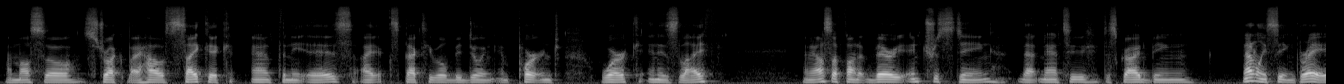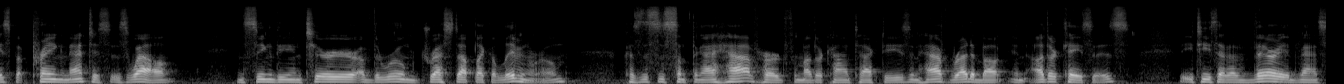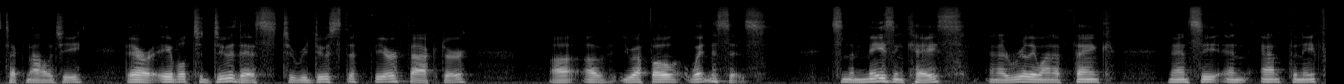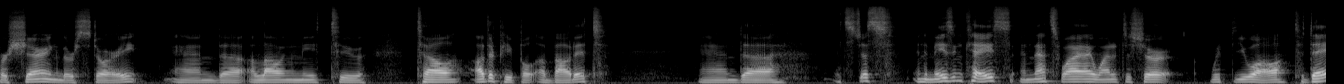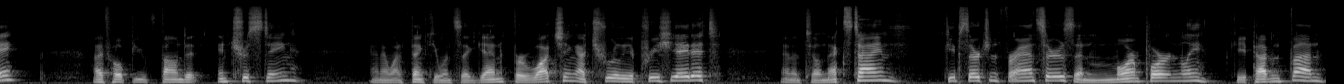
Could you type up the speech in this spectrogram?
I'm also struck by how psychic Anthony is. I expect he will be doing important work in his life. And I also found it very interesting that Nancy described being not only seeing grays, but praying mantis as well, and seeing the interior of the room dressed up like a living room because this is something I have heard from other contactees and have read about in other cases. The ETs have a very advanced technology. They are able to do this to reduce the fear factor uh, of UFO witnesses. It's an amazing case, and I really want to thank Nancy and Anthony for sharing their story and uh, allowing me to tell other people about it. And uh, it's just an amazing case, and that's why I wanted to share with you all today. I hope you found it interesting, and I want to thank you once again for watching. I truly appreciate it. And until next time, keep searching for answers, and more importantly, keep having fun.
